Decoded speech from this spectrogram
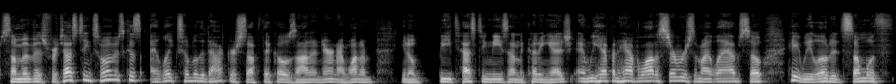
Some of it's for testing, some of it's because I like some of the Docker stuff that goes on in there and I want to, you know, be testing these on the cutting edge. And we happen to have a lot of servers in my lab. So, hey, we loaded some with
